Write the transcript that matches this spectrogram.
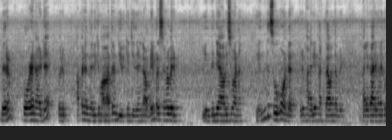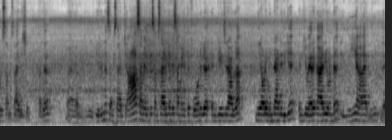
വെറും കോഴനായിട്ട് ഒരു അപ്പൻ എന്ന നിലയ്ക്ക് മാത്രം ജീവിക്കുകയും ചെയ്തു കഴിഞ്ഞാൽ അവിടെയും പ്രശ്നങ്ങൾ വരും. എന്തിന്റെ ആവശ്യമാണ്? എന്ത് സുഖമുണ്ട്? ഒരു ഭാര്യയും ഭർത്താവും തമ്മിൽ പല കാര്യങ്ങളെക്കുറിച്ച് സംസാരിച്ചു. അത് ഇരുന്ന് സംസാരിച്ചു. ആ സമയത്ത് സംസാരിക്കേണ്ട സമയത്ത് ഫോണിൽ എൻഗേജ് ആവുക. നീ അവിടെ മിണ്ടാണ്ടിരിക്കുക എനിക്ക് വേറെ കാര്യമുണ്ട്. നീ ആ നീ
